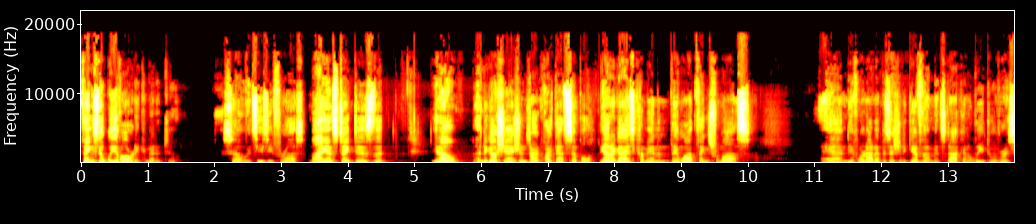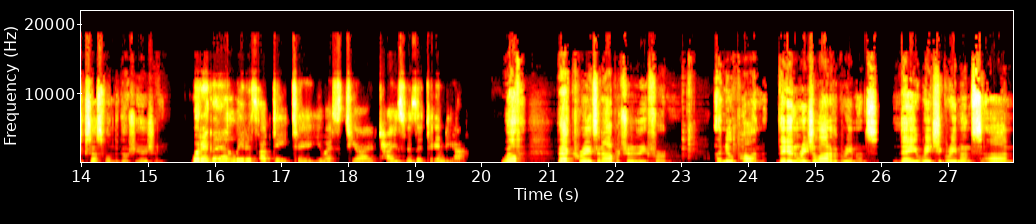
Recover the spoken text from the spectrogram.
things that we have already committed to. So it's easy for us. My instinct is that, you know, negotiations aren't quite that simple. The other guys come in and they want things from us. And if we're not in a position to give them, it's not going to lead to a very successful negotiation. What are the latest update to USTR Tai's visit to India? Well, that creates an opportunity for a new pun. They didn't reach a lot of agreements. They reached agreements on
